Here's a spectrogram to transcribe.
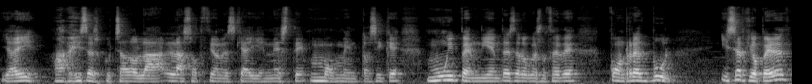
Y ahí habéis escuchado las opciones que hay en este momento, así que muy pendientes de lo que sucede con Red Bull. Y Sergio Pérez,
